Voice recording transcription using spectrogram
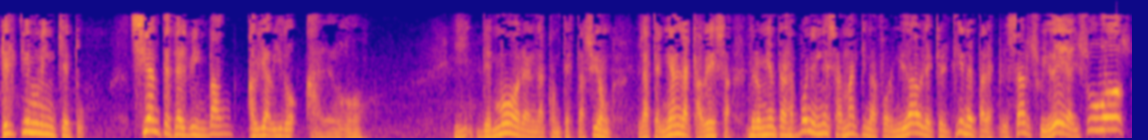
que él tiene una inquietud. Si antes del Big Bang había habido algo. Y demora en la contestación, la tenía en la cabeza, pero mientras la pone en esa máquina formidable que él tiene para expresar su idea y su voz,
